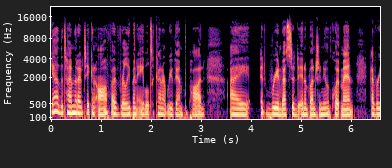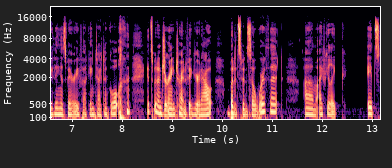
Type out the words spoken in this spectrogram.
yeah, the time that I've taken off, I've really been able to kind of revamp the pod. I reinvested in a bunch of new equipment. Everything is very fucking technical. it's been a journey trying to figure it out, but it's been so worth it. Um, I feel like it's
